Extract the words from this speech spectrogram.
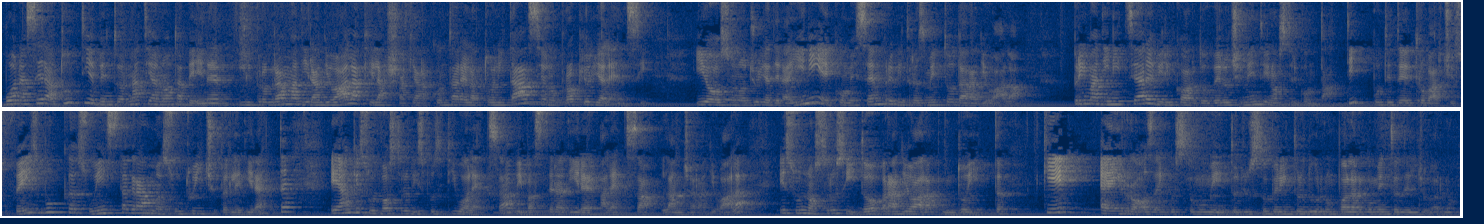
Buonasera a tutti e bentornati a Nota Bene, il programma di Radio Ala che lascia che a raccontare l'attualità siano proprio gli alensi. Io sono Giulia Delaini e come sempre vi trasmetto da Radio Ala. Prima di iniziare vi ricordo velocemente i nostri contatti, potete trovarci su Facebook, su Instagram, su Twitch per le dirette e anche sul vostro dispositivo Alexa, vi basterà dire Alexa lancia Radio Ala e sul nostro sito radioala.it che è in rosa in questo momento, giusto per introdurre un po' l'argomento del giorno.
